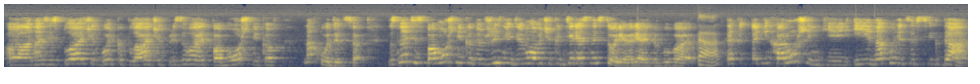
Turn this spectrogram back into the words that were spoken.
а, она здесь плачет, горько плачет, призывает помощников – находится. Но знаете, с помощниками в жизни дюймовочек интересная история реально бывает. Так. так как они хорошенькие и находятся всегда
